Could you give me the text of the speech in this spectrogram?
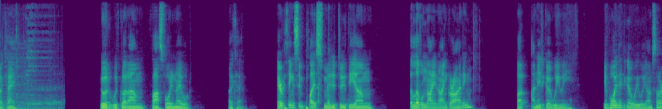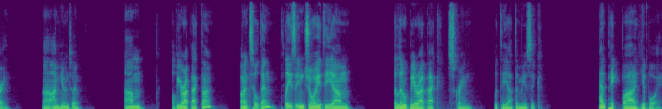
Okay. Good, we've got um fast forward enabled. Okay. everything's in place for me to do the um the level 99 grinding, but I need to go wee wee. Your boy need to go wee wee. I'm sorry. Uh, I'm human too. Um, I'll be right back though. But until then, please enjoy the um the little be right back screen with the uh, the music, handpicked by your boy.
